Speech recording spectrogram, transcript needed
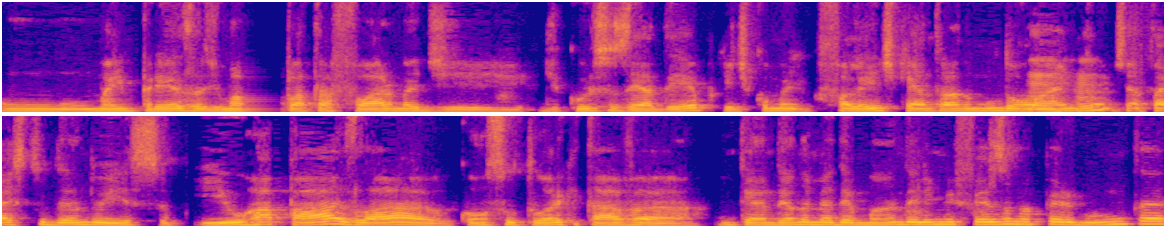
com uma empresa de uma plataforma de, de cursos EAD, porque de, como eu falei, de quer entrar no mundo online, uhum. então a gente já está estudando isso. E o rapaz lá, o consultor que estava entendendo a minha demanda, ele me fez uma pergunta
